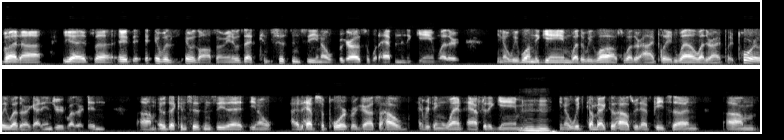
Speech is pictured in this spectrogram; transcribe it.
but uh, yeah, it's uh, it, it was it was awesome. I mean, it was that consistency, you know, regardless of what happened in the game, whether you know we won the game, whether we lost, whether I played well, whether I played poorly, whether I got injured, whether I didn't. Um, it was that consistency that you know I'd have support regardless of how everything went after the game Mm-hmm. you know, we'd come back to the house, we'd have pizza, and um,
